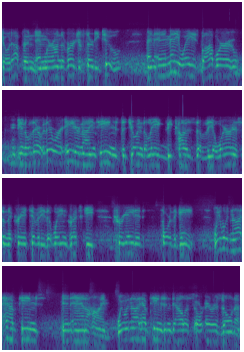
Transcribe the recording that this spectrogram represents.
showed up, and, and we're on the verge of 32. And, and in many ways, Bob, we're you know there there were eight or nine teams that joined the league because of the awareness and the creativity that Wayne Gretzky created for the game. We would not have teams in Anaheim. We would not have teams in Dallas or Arizona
